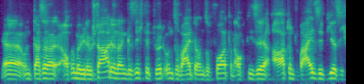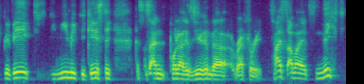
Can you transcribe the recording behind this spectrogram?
äh, und dass er auch immer wieder im Stadion dann gesichtet berichtet wird und so weiter und so fort. Und auch diese Art und Weise, wie er sich bewegt, die Mimik, die Gestik, das ist ein polarisierender Referee. Das heißt aber jetzt nicht,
